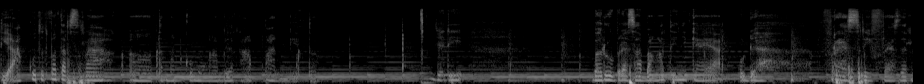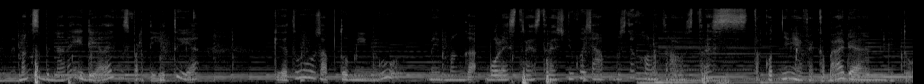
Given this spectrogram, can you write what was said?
di aku tetap terserah uh, temanku mau jadi baru berasa banget ini kayak udah fresh refresh. Dan memang sebenarnya idealnya seperti itu ya. Kita tuh Sabtu Minggu memang nggak boleh stres-stres juga maksudnya kalau terlalu stres takutnya ngefek ke badan gitu.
